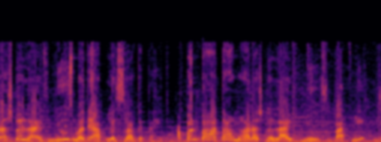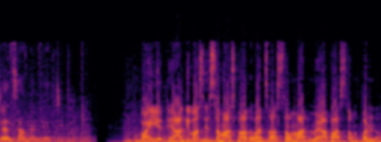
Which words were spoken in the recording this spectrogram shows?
महाराष्ट्र लाईव्ह न्यूजमध्ये आपले स्वागत आहे. आपण पाहत आहात महाराष्ट्र लाईव्ह न्यूज. बातमी जनसामान्याची. वाई येथे आदिवासी समाज बांधवांचा संवाद मेळावा संपन्न.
